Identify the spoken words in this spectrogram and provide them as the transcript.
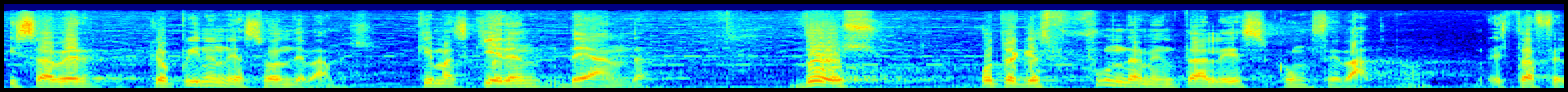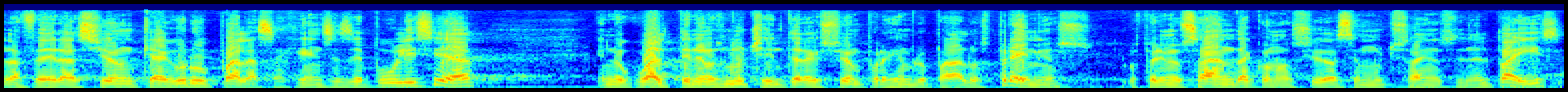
y saber qué opinan y hacia dónde vamos, qué más quieren de ANDA. Dos, Otra que es fundamental es Confebat, ¿no? Esta es la federación que agrupa las agencias de publicidad, en lo cual tenemos mucha interacción, por ejemplo, para los premios, los premios ANDA, conocidos hace muchos años en el país,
